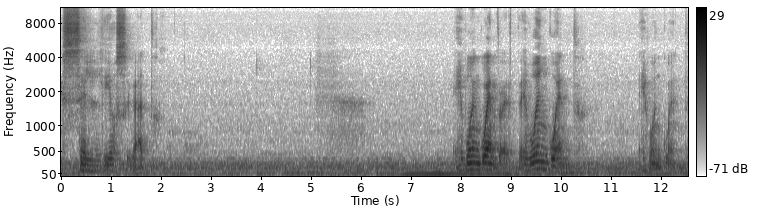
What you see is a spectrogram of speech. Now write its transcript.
es el dios gato. Es buen cuento este, es buen cuento. Es buen cuento.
